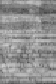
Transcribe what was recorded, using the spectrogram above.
I would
